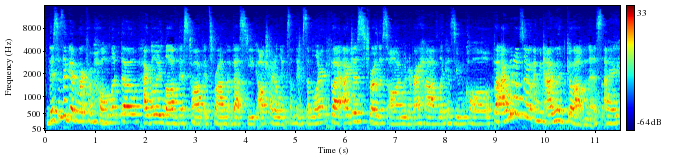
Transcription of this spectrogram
This is a good work from home look though. I really love this top. It's from Vestique. I'll try to link something similar. But I just throw this on whenever I have like a Zoom call. But I would also, I mean, I would go out in this. I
